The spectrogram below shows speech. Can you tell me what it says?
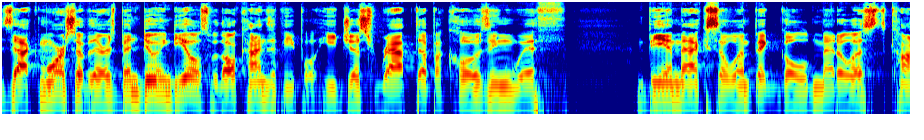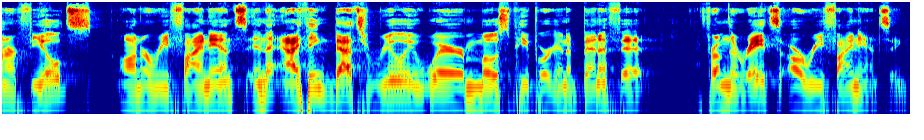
Zach Morris over there has been doing deals with all kinds of people. He just wrapped up a closing with BMX Olympic gold medalist Connor Fields on a refinance. And I think that's really where most people are going to benefit from the rates are refinancing.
